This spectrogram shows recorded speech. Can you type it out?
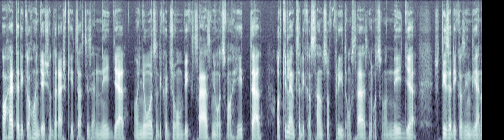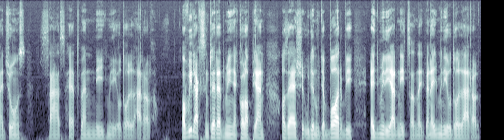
a hetedik a Hangya és a Darás 214-jel, a nyolcadik a John Wick 187-tel, a kilencedik a Sons of Freedom 184-jel, és a tizedik az Indiana Jones 174 millió dollárral. A világszintű eredmények alapján az első ugyanúgy a Barbie 1 milliárd 441 millió dollárral,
